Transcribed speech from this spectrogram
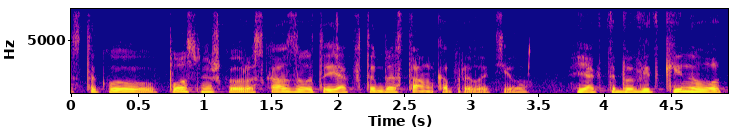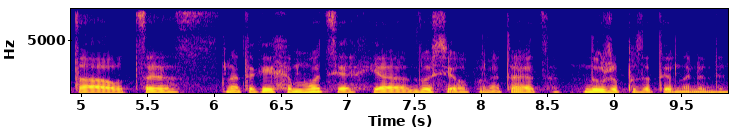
з такою посмішкою розказувати, як в тебе з танка прилетіло. Як тебе відкинуло, та це на таких емоціях, я досі його пам'ятаю, це дуже позитивна людина.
